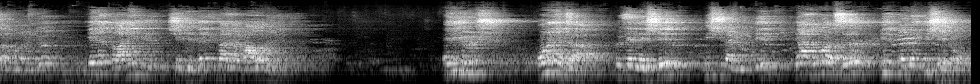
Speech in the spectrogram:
tarafına gidiyor. Gene tali bir şekilde Kütahya bağlı oluyor. Eli Gümüş ona keza özelleşti, işçiler gitti. Yani burası bir emekli şehri oldu.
